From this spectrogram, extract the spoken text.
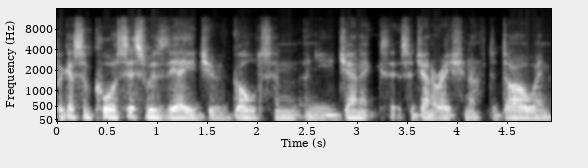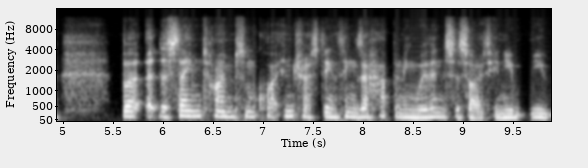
because, of course, this was the age of Galton and eugenics, it's a generation after Darwin but at the same time some quite interesting things are happening within society and you you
